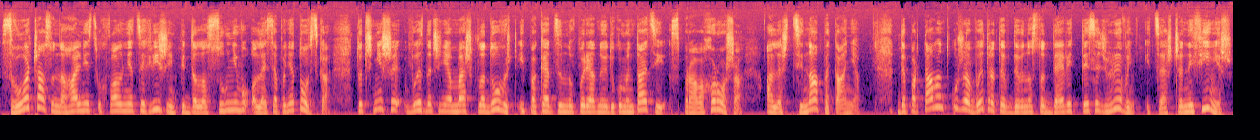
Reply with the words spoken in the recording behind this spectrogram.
Свого часу нагальність ухвалення цих рішень піддала сумніву Олеся Понятовська. Точніше, визначення меж кладовищ і пакет землевпорядної документації справа хороша, але ж ціна питання. Департамент уже витратив 99 тисяч гривень, і це ще не фініш,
